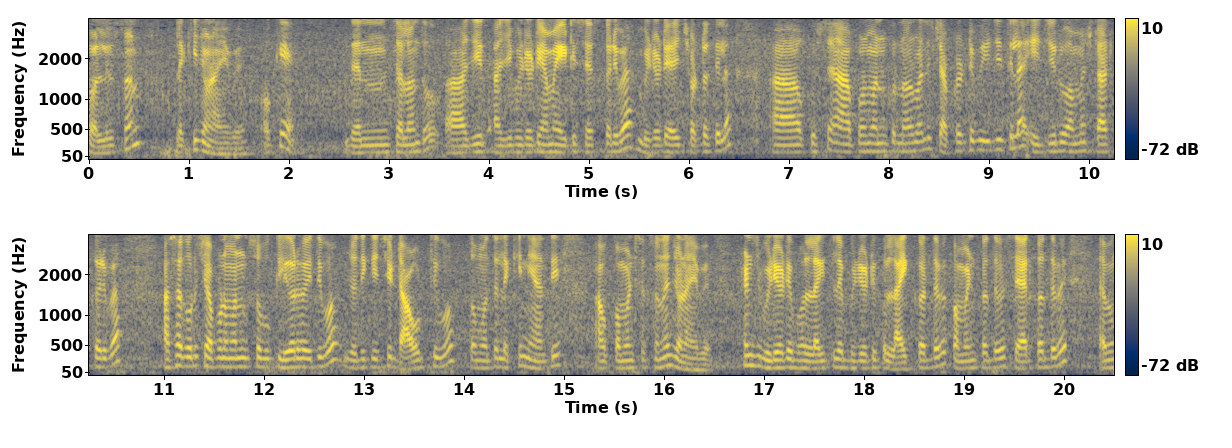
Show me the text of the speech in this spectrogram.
ସଲ୍ୟୁସନ୍ ଲେଖି ଜଣାଇବେ ଓକେ ଦେନ୍ ଚାଲନ୍ତୁ ଆଜି ଆଜି ଭିଡ଼ିଓଟି ଆମେ ଏଇଠି ଶେଷ କରିବା ଭିଡ଼ିଓଟି ଆଜି ଛୋଟ ଥିଲା କ୍ୱେଶ୍ଚନ୍ ଆପଣମାନଙ୍କର ନର୍ମାଲି ଚାପ୍ଟରଟି ବି ଇଜି ଥିଲା ଇଜିରୁ ଆମେ ଷ୍ଟାର୍ଟ କରିବା আশা করছি আপনার সব ক্লিয়ার হয়ে যদি কিছু ডাউট থিব তো মতো লিখি নিহতি কমেন্ট সেকশনে জনাইবে ফ্রেন্ডস ভিডিওটি ভাল লাগিলে ভিডিওটি লাইক করদেবে কমেন্ট করদেবে সেয়ার করদেবে এবং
